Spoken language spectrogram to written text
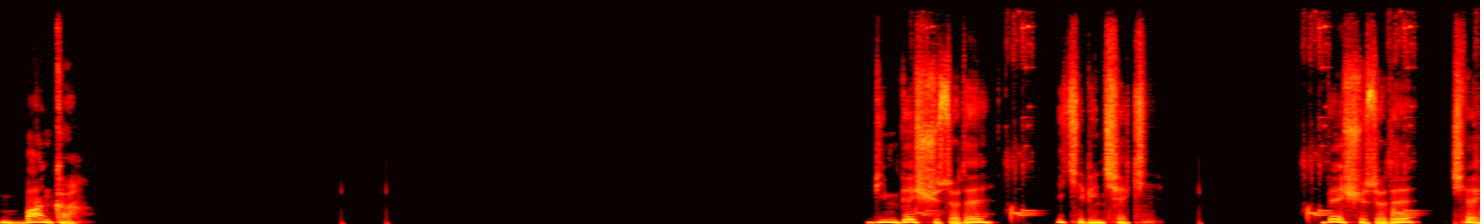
Banka. Bin beş yüz öde, iki bin çek. 500 öde, çek.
